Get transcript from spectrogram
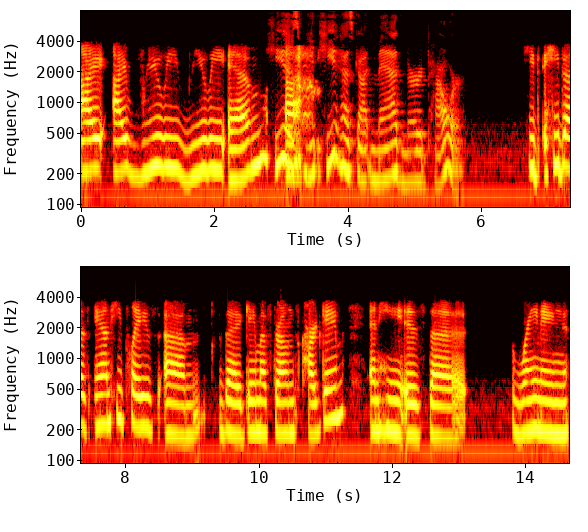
I I really really am. He is uh, he has got mad nerd power. He he does, and he plays um, the Game of Thrones card game, and he is the reigning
